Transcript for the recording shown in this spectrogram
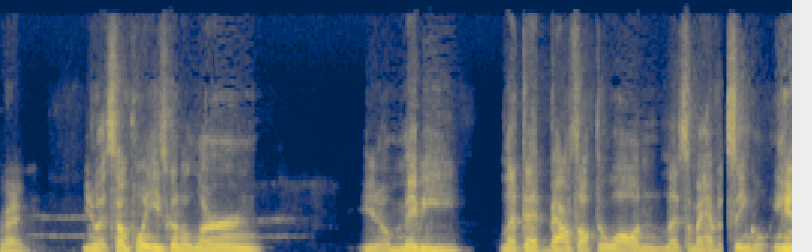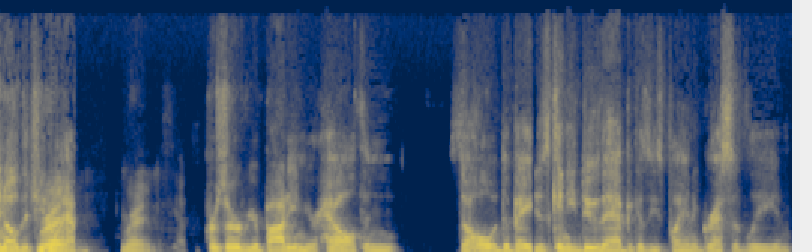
right. you know, at some point he's going to learn, you know, maybe let that bounce off the wall and let somebody have a single, you know, that you don't right have to preserve your body and your health. And the whole debate is, can he do that because he's playing aggressively? And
